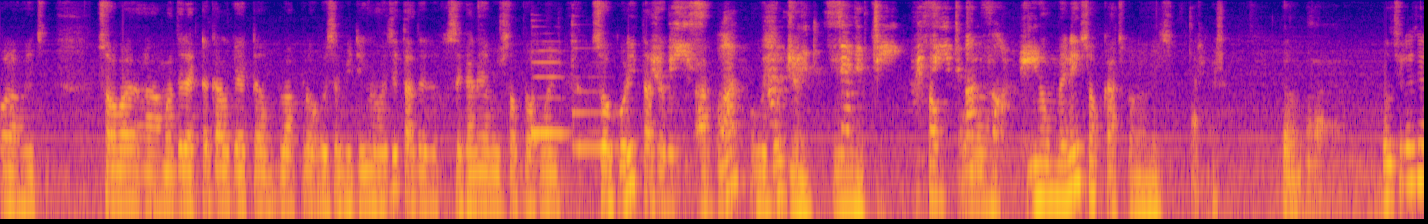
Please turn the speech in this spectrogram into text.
করা হয়েছে। সবাই আমাদের একটা কালকে একটা ব্লক অফিসের মিটিং হয়েছে তাদের সেখানে আমি সব ডকুমেন্ট শো করি তাদের আর কোনো অভিযোগ নেই। সব নিয়ম মেনেই সব কাজ করা হয়েছে। বলছিল যে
